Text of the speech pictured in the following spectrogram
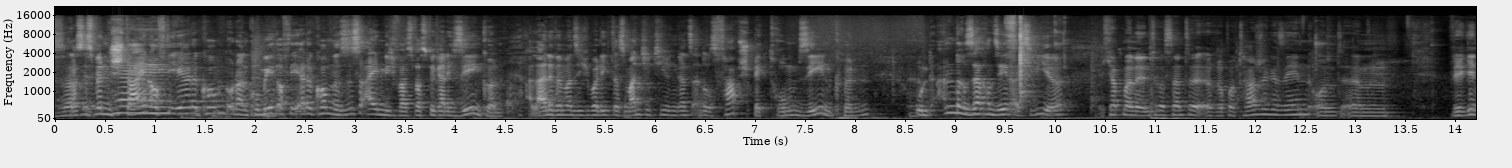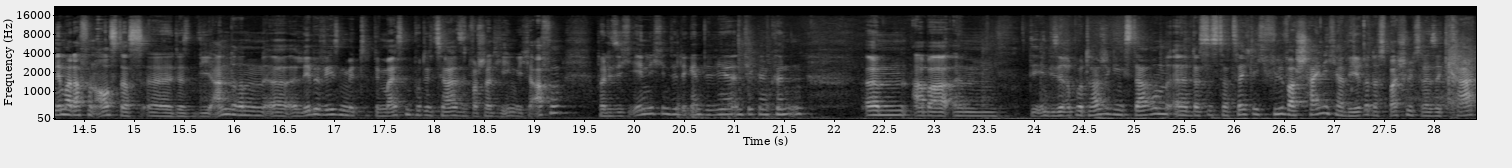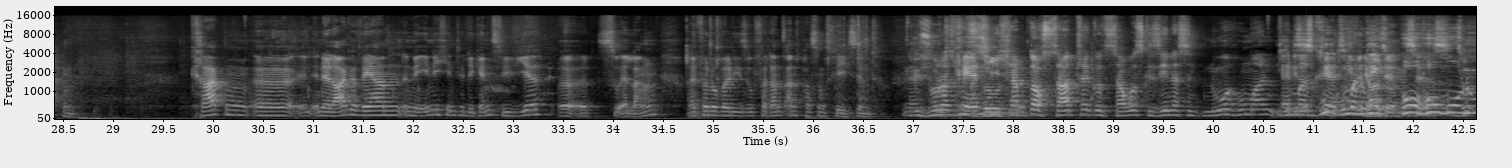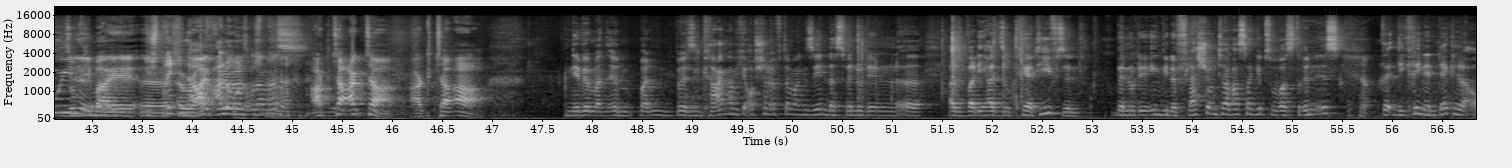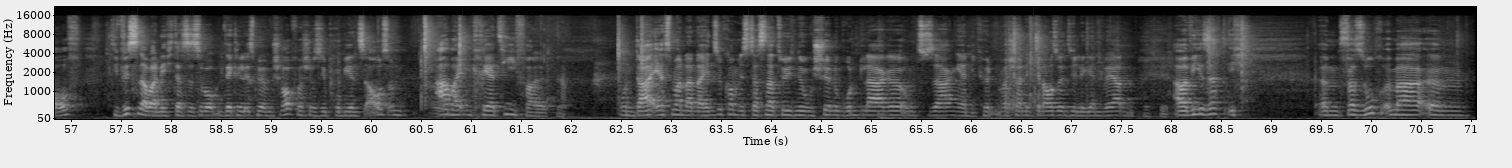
Was ist, wenn ein Stein auf die Erde kommt oder ein Komet auf die Erde kommt? Das ist eigentlich was, was wir gar nicht sehen können. Alleine wenn man sich überlegt, dass manche Tiere ein ganz anderes Farbspektrum sehen können und andere Sachen sehen als wir. Ich habe mal eine interessante Reportage gesehen und ähm, wir gehen immer davon aus, dass, äh, die anderen äh, Lebewesen mit dem meisten Potenzial sind wahrscheinlich irgendwelche Affen, weil die sich ähnlich intelligent wie wir entwickeln könnten. Ähm, aber ähm, die, in dieser Reportage ging es darum, äh, dass es tatsächlich viel wahrscheinlicher wäre, dass beispielsweise Kraken Kraken äh, in, in der Lage wären, eine ähnliche Intelligenz wie wir äh, zu erlangen, einfach nur weil die so verdammt anpassungsfähig sind. Wieso das kreativ? Ich habe doch Star Trek und Star Wars gesehen, das sind nur Human, Ja, dieses Human- kreative Humanoide. Ding. Ho- So, so wie bei äh, sprechen da auch alle oder was? Akta, Akta, Akta A. Nee, wenn man, ähm, bei, bei diesen Kragen habe ich auch schon öfter mal gesehen, dass wenn du den, äh, also weil die halt so kreativ sind, wenn du denen irgendwie eine Flasche unter Wasser gibst, wo was drin ist, da- die kriegen den Deckel auf, die wissen aber nicht, dass es überhaupt ein Deckel ist mit dem Schraubverschluss, die probieren es aus und arbeiten kreativ halt. Und da erstmal dann dahin zu kommen, ist das natürlich eine schöne Grundlage, um zu sagen, ja, die könnten wahrscheinlich genauso intelligent werden. Aber wie gesagt, ich ähm, versuche immer, ähm,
